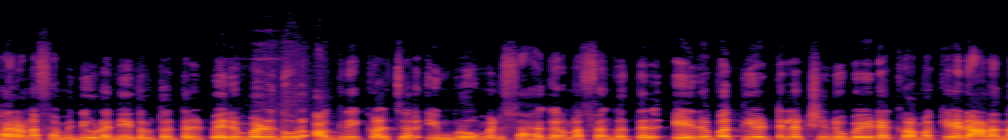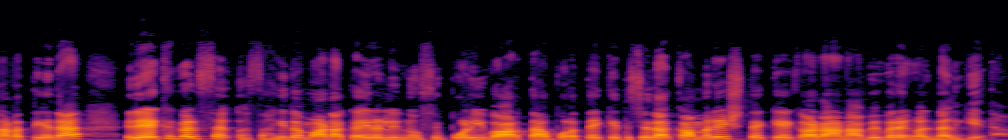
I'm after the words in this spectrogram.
ഭരണസമിതിയുടെ നേതൃത്വത്തിൽ പെരുമ്പഴുതൂർ അഗ്രികൾച്ചർ ഇംപ്രൂവ്മെന്റ് സഹകരണ സംഘത്തിൽ എഴുപത്തിയെട്ട് ലക്ഷം രൂപയുടെ ക്രമക്കേടാണ് നടത്തിയത്. രേഖകൾ സഹിതമാണ് കൈരളി ന്യൂസ് ഇപ്പോൾ ഈ വാർത്ത പുറത്തേക്ക് എത്തിച്ചത് കമലേഷ് തെക്കേക്കാടാണ് വിവരങ്ങൾ നൽകിയത്.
